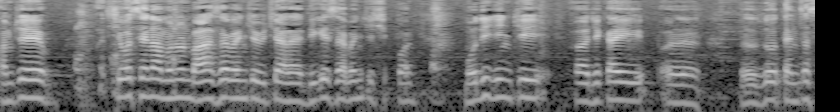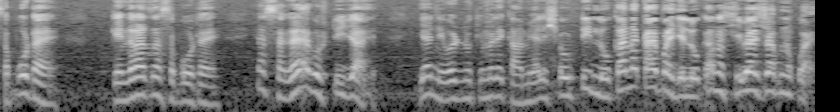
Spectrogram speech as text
आमचे शिवसेना म्हणून बाळासाहेबांचे विचार आहेत दिघे साहेबांची शिकवण मोदीजींची जे काही जो त्यांचा सपोर्ट आहे केंद्राचा सपोर्ट आहे या सगळ्या गोष्टी ज्या आहेत या निवडणुकीमध्ये कामी आल्या शेवटी लोकांना काय पाहिजे? लोकांना शिव्याशाप नको आहे.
